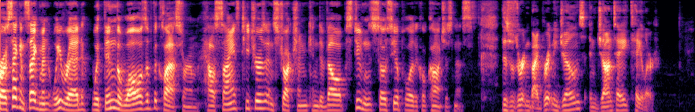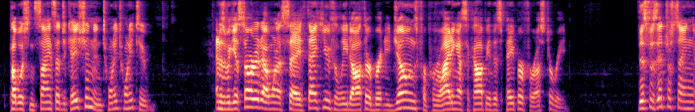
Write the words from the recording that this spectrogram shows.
For our second segment, we read Within the Walls of the Classroom How Science Teachers' Instruction Can Develop Students' Sociopolitical Consciousness. This was written by Brittany Jones and Jonte Taylor. Published in Science Education in 2022. And as we get started, I want to say thank you to lead author Brittany Jones for providing us a copy of this paper for us to read. This was interesting.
